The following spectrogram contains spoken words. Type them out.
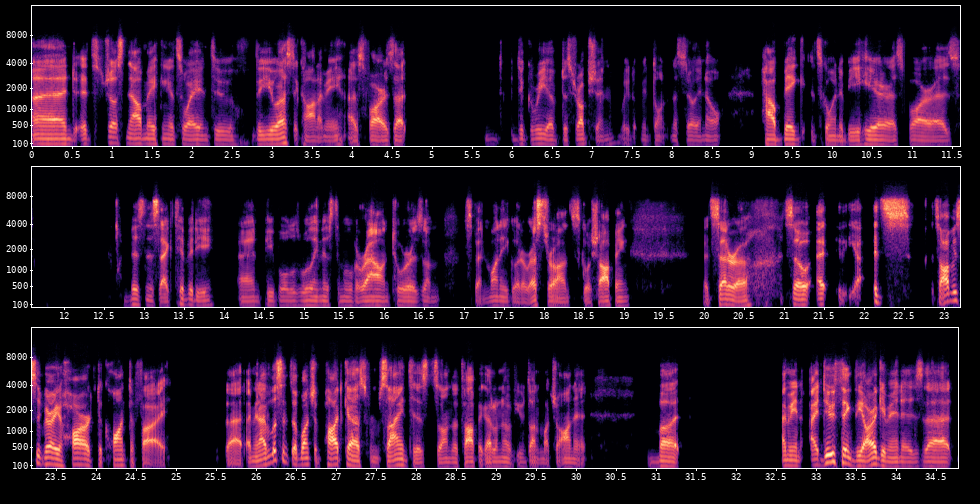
And it's just now making its way into the us economy as far as that d- degree of disruption. We we don't necessarily know how big it's going to be here as far as business activity and people's willingness to move around, tourism, spend money, go to restaurants, go shopping, etc. So uh, yeah, it's it's obviously very hard to quantify that. I mean, I've listened to a bunch of podcasts from scientists on the topic. I don't know if you've done much on it, but I mean, I do think the argument is that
